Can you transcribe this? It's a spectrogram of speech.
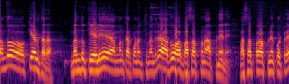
ಬಂದು ಕೇಳ್ತಾರೆ. ಬಂದು ಕೇಳಿ ಅಮ್ಮನ ಕರ್ಕೊಂಡು ಹೋಗ್ತೀವಿ ಅಂದರೆ ಅದು ಬಸಪ್ಪನ ಅಪ್ಪಣೆನೇ ಬಸಪ್ಪ ಅಪ್ಪಣೆ ಕೊಟ್ಟರೆ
